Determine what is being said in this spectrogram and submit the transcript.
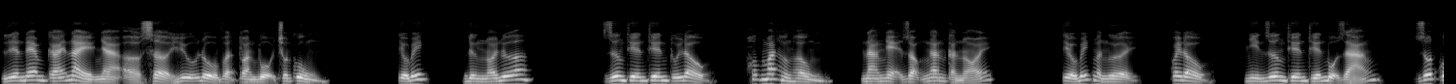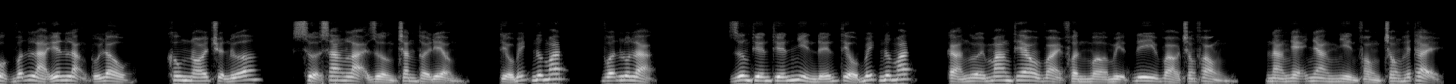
liền đem cái này nhà ở sở hữu đồ vật toàn bộ chôn cùng. Tiểu Bích, đừng nói nữa. Dương Thiên Thiên túi đầu, hốc mắt hồng hồng, nàng nhẹ giọng ngăn cản nói. Tiểu Bích ngần người, quay đầu, nhìn Dương Thiên Thiến bộ dáng, rốt cuộc vẫn là yên lặng túi đầu, không nói chuyện nữa, sửa sang lại giường chăn thời điểm, Tiểu Bích nước mắt, vẫn luôn lạc. Dương Thiên Thiến nhìn đến Tiểu Bích nước mắt, cả người mang theo vài phần mờ mịt đi vào trong phòng, nàng nhẹ nhàng nhìn phòng trong hết thảy.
